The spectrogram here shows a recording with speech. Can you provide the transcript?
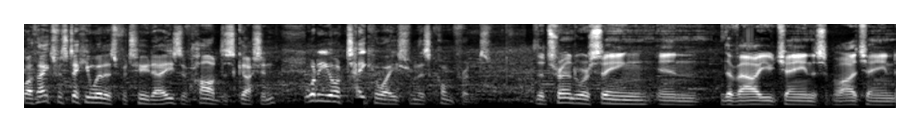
Well, thanks for sticking with us for two days of hard discussion. What are your takeaways from this conference? The trend we're seeing in the value chain, the supply chain,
